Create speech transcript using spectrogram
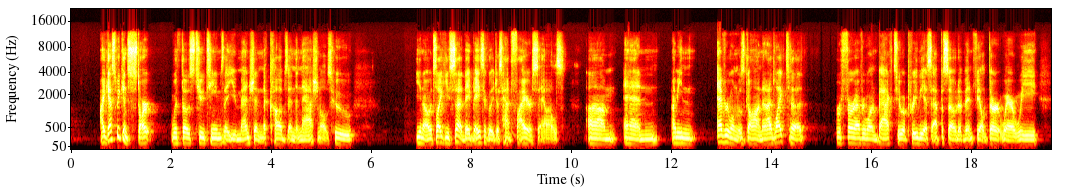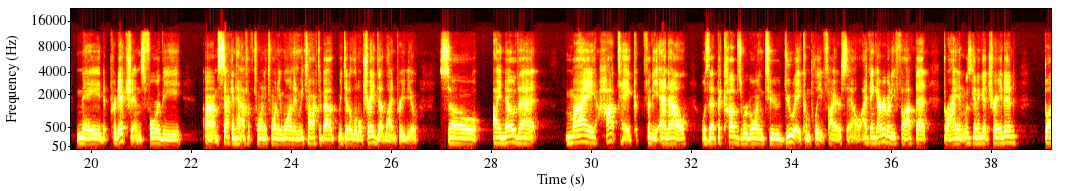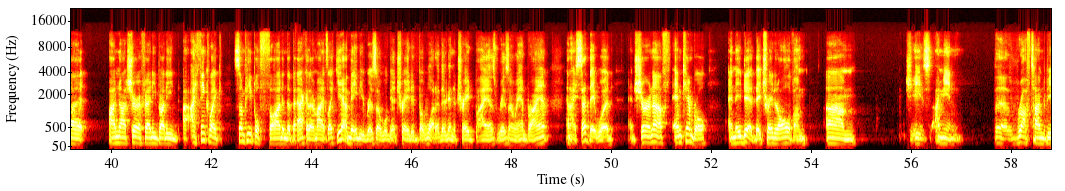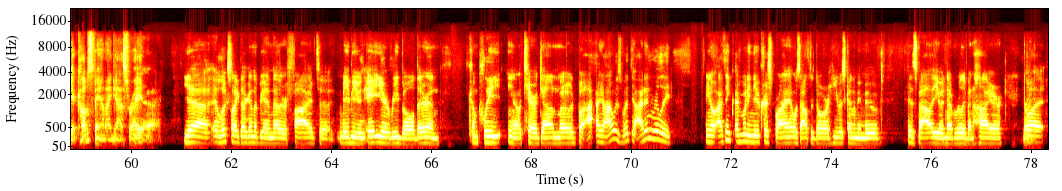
i guess we can start with those two teams that you mentioned the cubs and the nationals who you know it's like you said they basically just had fire sales um, and i mean everyone was gone. And I'd like to refer everyone back to a previous episode of Infield Dirt where we made predictions for the um, second half of 2021. And we talked about, we did a little trade deadline preview. So I know that my hot take for the NL was that the Cubs were going to do a complete fire sale. I think everybody thought that Bryant was going to get traded, but I'm not sure if anybody, I think like some people thought in the back of their minds, like, yeah, maybe Rizzo will get traded, but what are they going to trade Baez, Rizzo, and Bryant? And I said they would, and sure enough, and Kimbrel, and they did. They traded all of them. Um, geez, I mean, the rough time to be a Cubs fan, I guess, right? Yeah. Yeah, it looks like they're going to be another five to maybe even eight year rebuild. They're in complete, you know, tear down mode. But I, I, I was with you. I didn't really you know, I think everybody knew Kris Bryant was out the door. He was going to be moved. His value had never really been higher. Right. But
